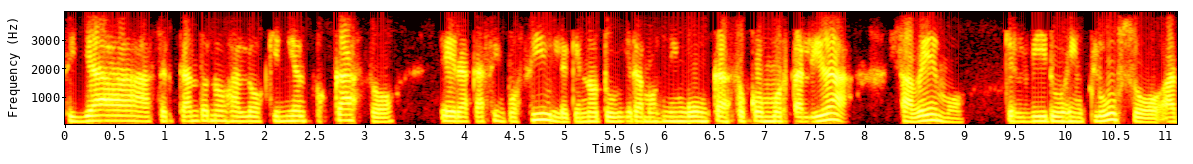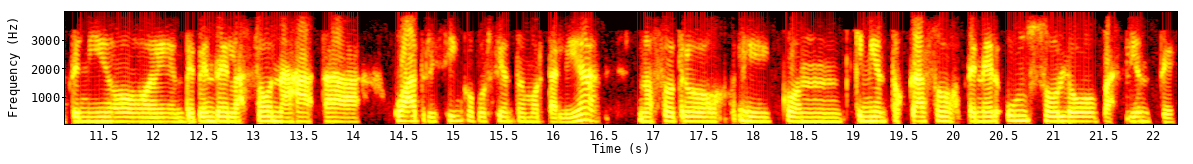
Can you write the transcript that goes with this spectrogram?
Si ya acercándonos a los 500 casos, era casi imposible que no tuviéramos ningún caso con mortalidad. Sabemos que el virus incluso ha tenido, eh, depende de las zonas, hasta 4 y 5% de mortalidad. Nosotros eh, con 500 casos tener un solo paciente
